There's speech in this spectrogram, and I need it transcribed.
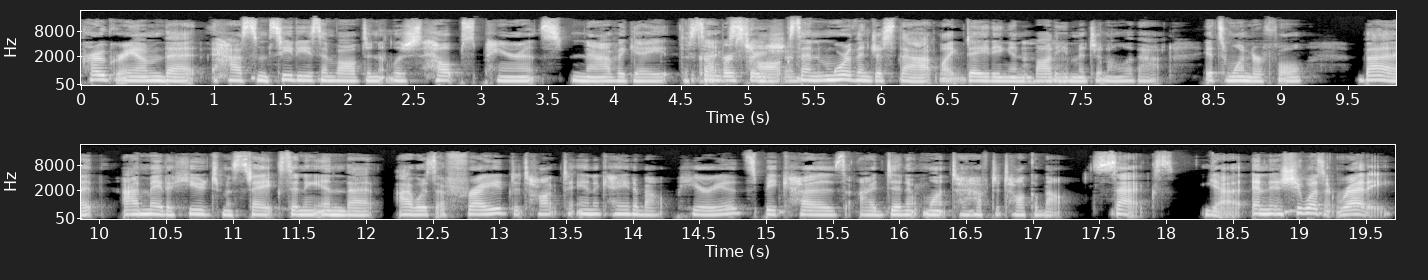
program that has some CDs involved and it just helps parents navigate the, The sex talks and more than just that, like dating and body Mhm. image and all of that. It's wonderful. But I made a huge mistake sitting in that I was afraid to talk to Anna Kate about periods because I didn't want to have to talk about sex yet. And she wasn't ready.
